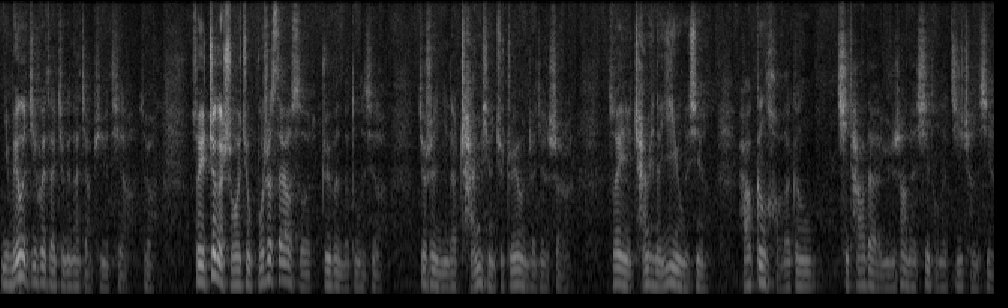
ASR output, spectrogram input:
你没有机会再去跟他讲 PPT 了，对吧？所以这个时候就不是 sales 追问的东西了，就是你的产品去追问这件事儿了。所以产品的易用性，还要更好的跟其他的云上的系统的集成性，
